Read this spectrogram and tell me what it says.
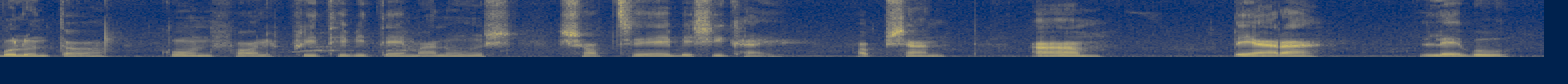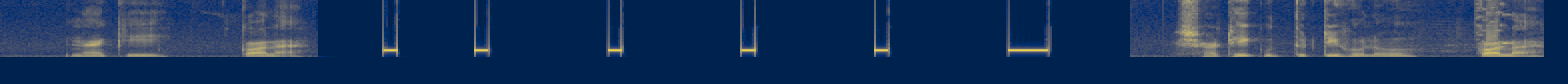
বলুন তো, কোন ফল পৃথিবীতে মানুষ সবচেয়ে বেশি খায়? অপশান, আম, পেয়ারা, লেবু নাকি কলা? সঠিক উত্তরটি হলো কলা।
